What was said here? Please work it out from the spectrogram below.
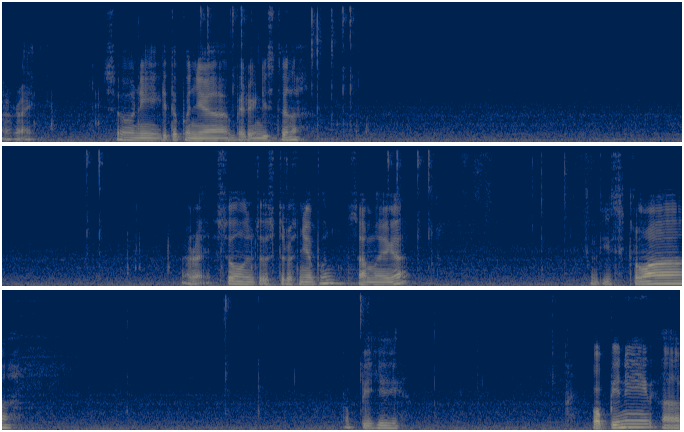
alright. So ni kita punya bearing distance lah Alright, so untuk seterusnya pun sama juga. Nanti keluar. Copy. Copy ni uh,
